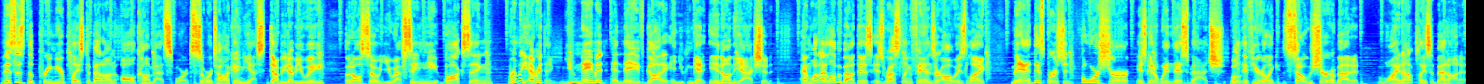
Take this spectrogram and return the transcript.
This is the premier place to bet on all combat sports. So we're talking, yes, WWE, but also UFC, boxing, really everything. You name it, and they've got it, and you can get in on the action. And what I love about this is wrestling fans are always like, man, this person for sure is going to win this match. Well, if you're like so sure about it, why not place a bet on it?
